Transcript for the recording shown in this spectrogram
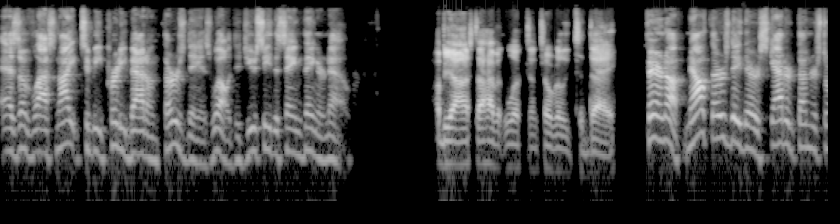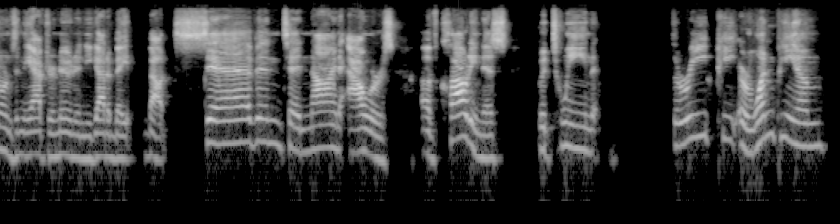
as of last night to be pretty bad on Thursday as well. Did you see the same thing or no? I'll be honest, I haven't looked until really today. Fair enough. Now Thursday there are scattered thunderstorms in the afternoon, and you got about seven to nine hours of cloudiness between three p or one p.m.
